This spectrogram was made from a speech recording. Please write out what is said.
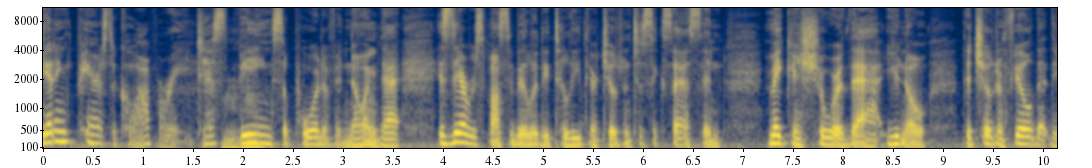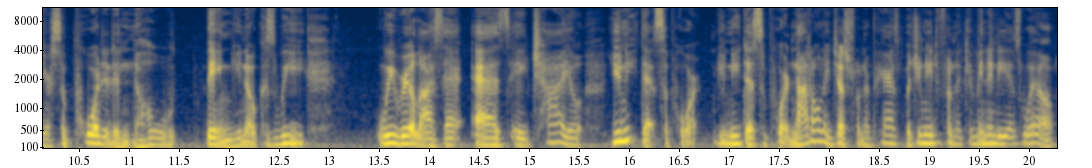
getting parents to cooperate, just mm-hmm. being supportive and knowing that it's their responsibility to lead their children to success and making sure that, you know, the children feel that they're supported in the whole thing, you know, because we we realize that as a child, you need that support. You need that support not only just from the parents, but you need it from the community as well.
